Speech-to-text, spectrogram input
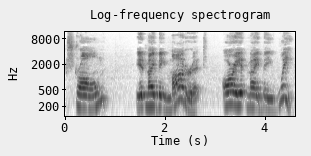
strong, it may be moderate, or it may be weak.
